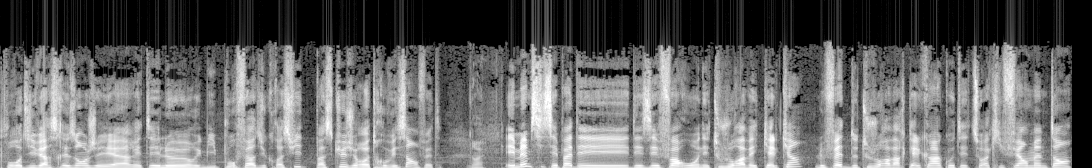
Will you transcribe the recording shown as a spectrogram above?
pour diverses raisons, j'ai arrêté le rugby pour faire du crossfit parce que j'ai retrouvé ça en fait. Ouais. Et même si c'est pas des, des efforts où on est toujours avec quelqu'un, le fait de toujours avoir quelqu'un à côté de soi qui fait en même temps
